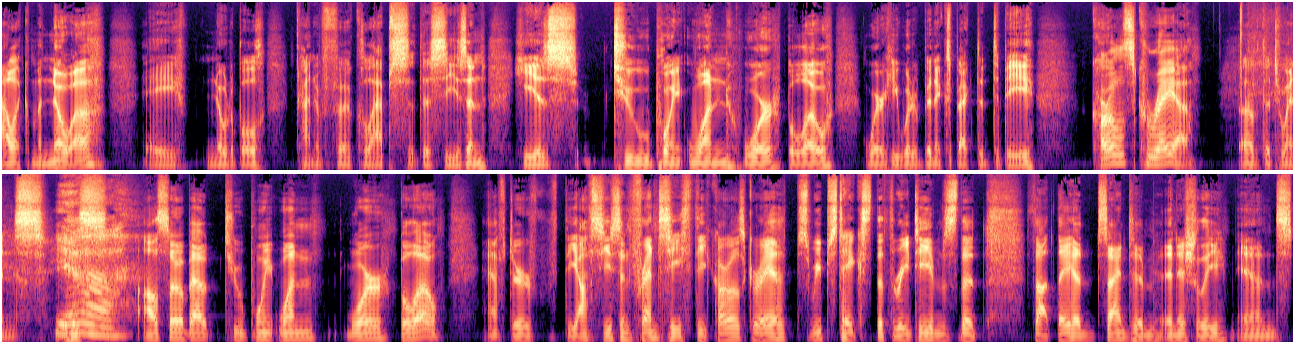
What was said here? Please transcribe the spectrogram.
Alek Manoah, a notable kind of uh, collapse this season. He is 2.1 war below where he would have been expected to be. Carlos Correa of the Twins is also about 2.1 war below after the offseason frenzy, the Carlos Correa sweepstakes, the three teams that thought they had signed him initially. And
